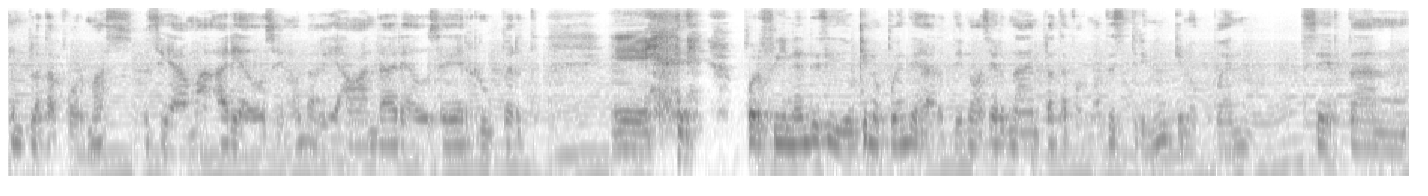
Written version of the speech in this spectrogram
en plataformas, pues se llama Area 12, ¿no? La vieja banda Area 12 de Rupert. Eh, por fin han decidido que no pueden dejar de no hacer nada en plataformas de streaming, que no pueden ser tan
